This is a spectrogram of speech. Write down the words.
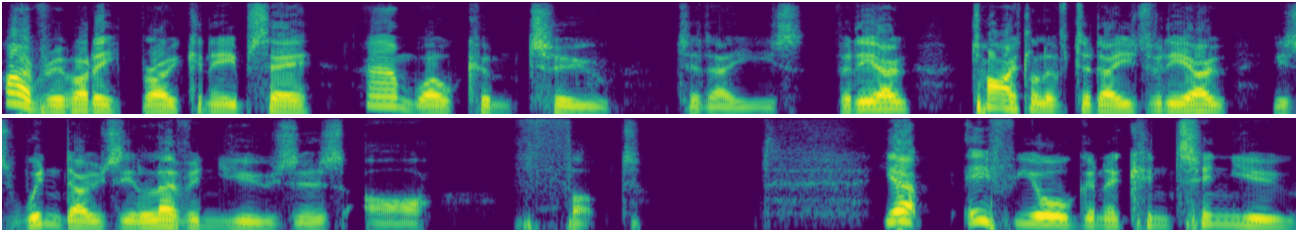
Hi everybody, Broken Ebeez here and welcome to today's video. Title of today's video is Windows 11 users are fucked. Yep, if you're going to continue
